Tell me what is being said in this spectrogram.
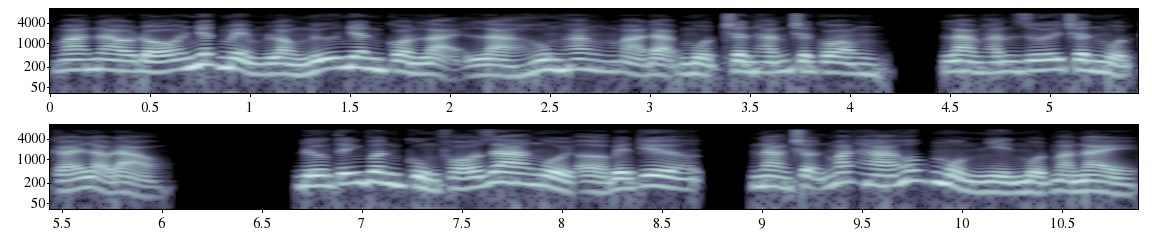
Mà nào đó nhất mềm lòng nữ nhân còn lại là hung hăng mà đạp một chân hắn chân cong, làm hắn dưới chân một cái lảo đảo. Đường Tĩnh Vân cùng phó ra ngồi ở bên kia, nàng trợn mắt há hốc mồm nhìn một màn này,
